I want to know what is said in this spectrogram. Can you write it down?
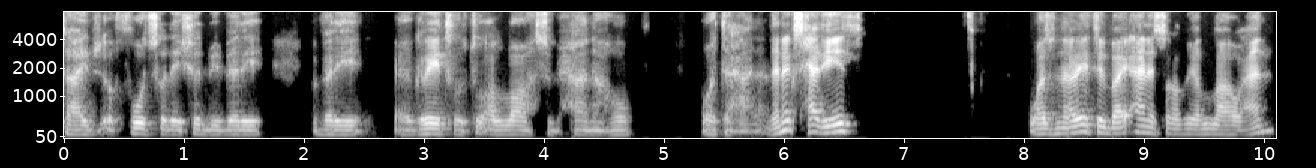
types of food. So they should be very, very uh, grateful to Allah subhanahu wa ta'ala. The next hadith was narrated by Anas radiallahu an,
